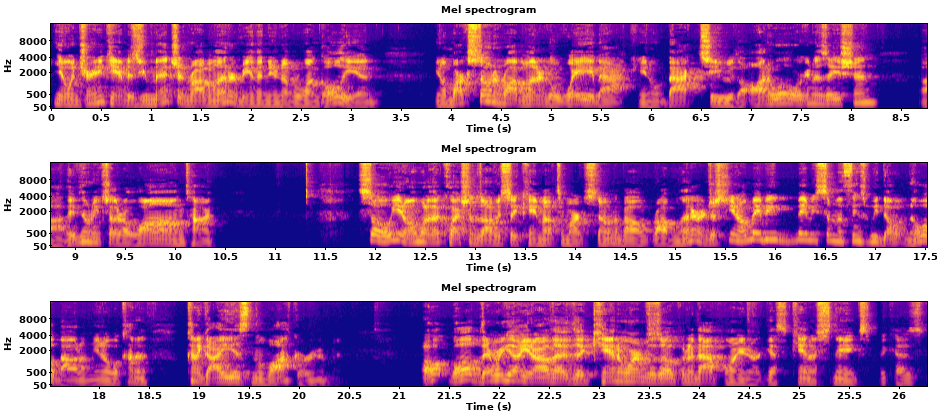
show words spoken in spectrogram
you know, in training camp, as you mentioned, Robin Lehner being the new number one goalie, and you know, Mark Stone and Robin Lehner go way back. You know, back to the Ottawa organization. Uh, they've known each other a long time. So, you know, one of the questions obviously came up to Mark Stone about Robin Lehner, and just, you know, maybe maybe some of the things we don't know about him. You know, what kind of kind of guy he is in the locker room. Oh, well, there we go. You know, the, the can of worms is open at that point, or I guess can of snakes, because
